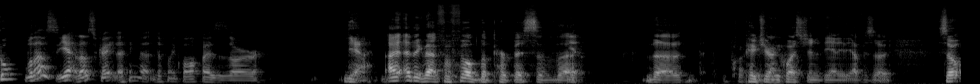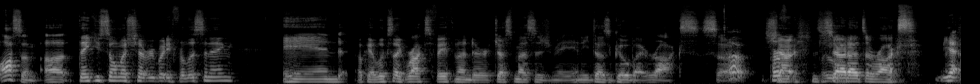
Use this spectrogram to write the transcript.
Cool. Well, that was yeah, that was great. I think that definitely qualifies as our Yeah, I, I think that fulfilled the purpose of the Yeah. the Patreon question at the end of the episode. So awesome. Uh, thank you so much to everybody for listening. And okay, looks like Rox Faithmender just messaged me, and he does go by Rox. So Oh, shout shout out to Rox yeah.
